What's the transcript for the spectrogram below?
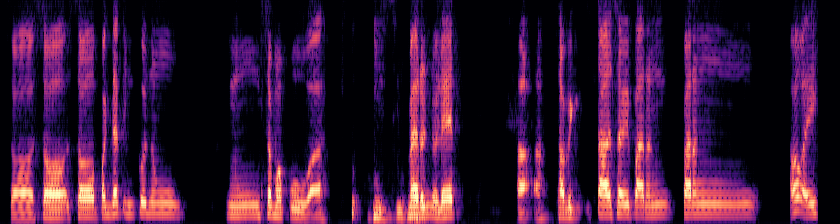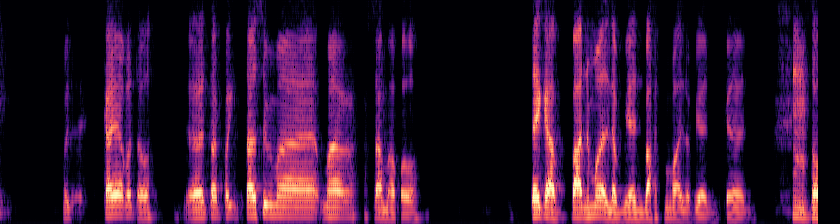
So so so pagdating ko nung nung sa Mapua, Easy. meron ulit. Uh-uh. Sabi sabi parang parang okay. Kaya ko to. Uh, tapos yung mga, mga kasama ko, teka, paano mo alam yan? Bakit mo alam yan? Ganun. Mm-hmm. So,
